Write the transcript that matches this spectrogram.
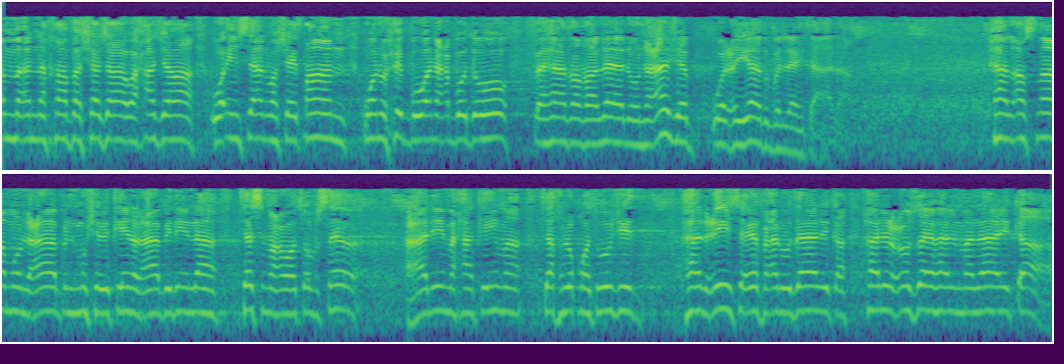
أما أن نخاف شجرة وحجرة وإنسان وشيطان ونحبه ونعبده فهذا ضلال عجب والعياذ بالله تعالى. هل أصنام العاب المشركين العابدين لها تسمع وتبصر؟ عليمة حكيمة تخلق وتوجد. هل عيسى يفعل ذلك؟ هل العزير هل الملائكة؟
